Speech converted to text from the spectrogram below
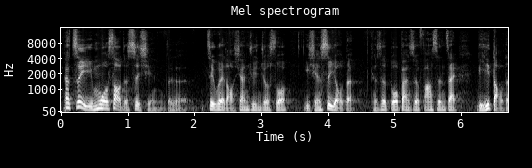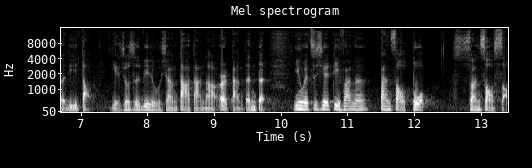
那至于摸哨的事情，这个这位老将军就说，以前是有的，可是多半是发生在离岛的离岛，也就是例如像大胆啊、二胆等等，因为这些地方呢单哨多，双哨少，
